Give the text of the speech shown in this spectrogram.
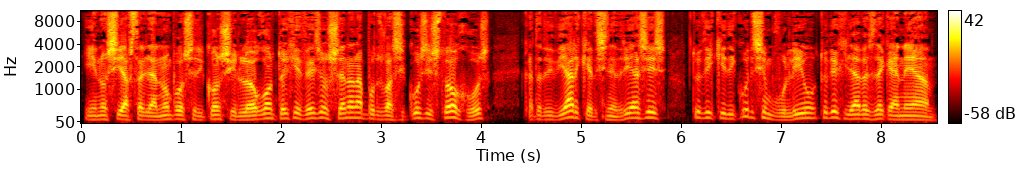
Η Ένωση Αυστραλιανών Ποδοσφαιρικών Συλλόγων το είχε θέσει ως έναν από τους βασικούς της στόχους κατά τη διάρκεια της συνεδρίασης του Διοικητικού της Συμβουλίου του 2019.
